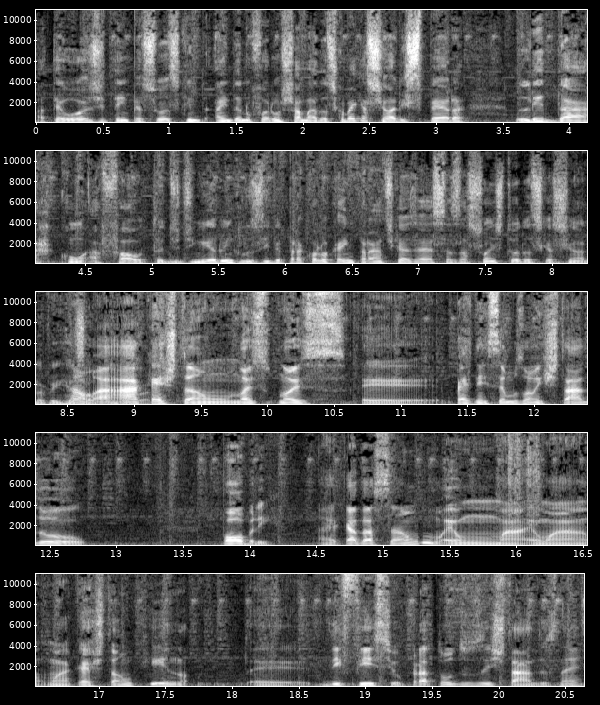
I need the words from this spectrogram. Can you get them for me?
até hoje tem pessoas que ainda não foram chamadas. Como é que a senhora espera lidar com a falta de dinheiro, inclusive para colocar em prática essas ações todas que a senhora vem ressaltando? Não, a, a questão, nós, nós é, pertencemos a um Estado pobre. A arrecadação é uma, é uma, uma questão que é difícil para todos os estados, né?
